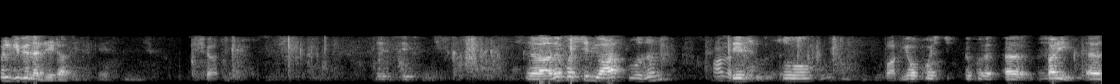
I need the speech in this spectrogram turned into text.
We'll give you the data. Sure. The other question you asked was on, on So, your question, uh, sorry, uh,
